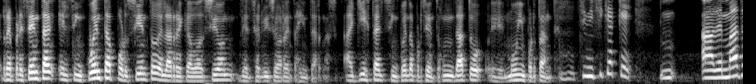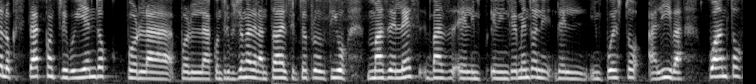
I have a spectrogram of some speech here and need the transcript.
representan el 50% de la recaudación del Servicio de Rentas Internas. Allí está el 50%, es un dato eh, muy importante. Significa que mm, además de lo que se está contribuyendo por la, por la contribución adelantada del sector productivo, más, el, más el, incremento del, impuesto al IVA, ¿cuánto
